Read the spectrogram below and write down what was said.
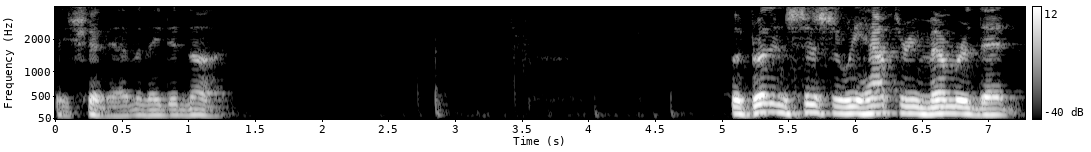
They should have, and they did not. But, brothers and sisters, we have to remember that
